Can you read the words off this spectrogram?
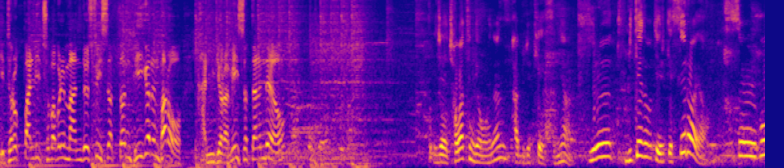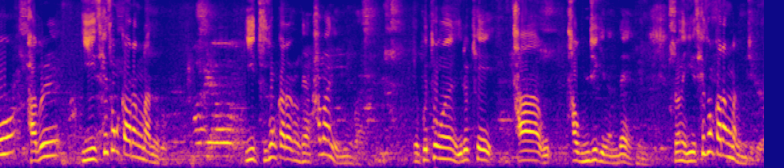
이토록 빨리 초밥을 만들 수 있었던 비결은 바로 간결함에 있었다는데요. 이제 저 같은 경우는 밥이 이렇게 있으면 이렇게 밑에서부터 이렇게 쓸어요. 쓸고 밥을 이 세 손가락만으로 이 두 손가락은 그냥 가만히 있는 거예요. 보통은 이렇게 다, 다 움직이는데 저는 이 세 손가락만 움직여요.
